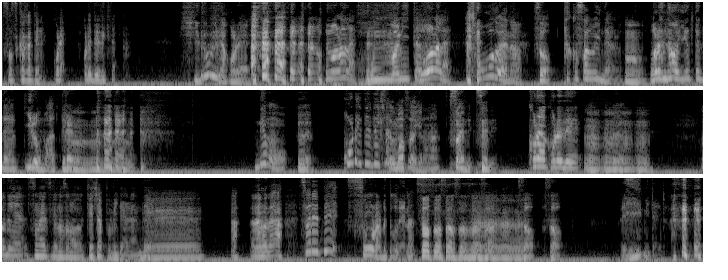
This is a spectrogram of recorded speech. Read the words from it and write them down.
ソースかかってない。これ。これ出てきた。ひどいな、これ。おもろない。ほんまにた、おもろない。ちょうどやな。そう。タコさんウインナーやろ。うん。俺の言ってた色も合ってるやろ。うんうんうんうん でも、うん。これでできたらうまそうやけどな。そうやねん。そうやねん。これはこれで。うんうんうんうん。ほんで、そのやつけのそのケチャップみたいなんで。へーあ、なるほどね。あ、それで、そうなるってことやな。そうそうそうそうそうそう。うんうんうんそうそう。えーみたいな。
